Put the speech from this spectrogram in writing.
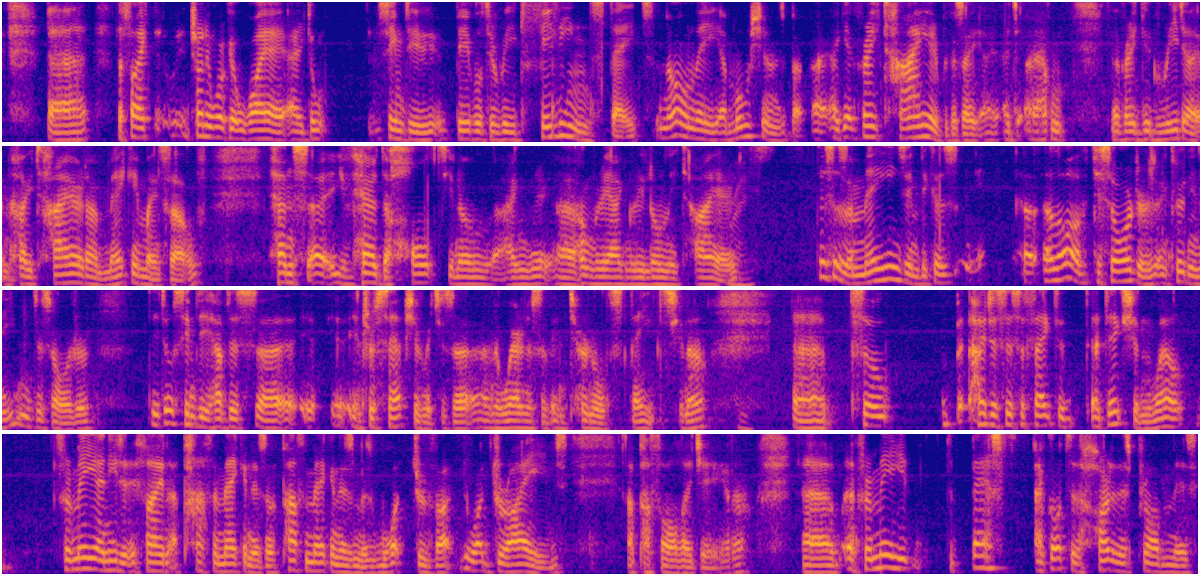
Uh, the fact, trying to work out why I, I don't seem to be able to read feeling states, not only emotions, but I, I get very tired because I, I, I, haven't got a very good readout on how tired I'm making myself. Hence, uh, you've heard the halt, you know, angry, uh, hungry, angry, lonely, tired. Right. This is amazing because a, a, lot of disorders, including eating disorder, they don't seem to have this uh, interoception, which is a, an awareness of internal states, you know. Mm. so but how does this affect addiction? Well, for me, I needed to find a pathomechanism. A pathomechanism is what driv- what drives a pathology, you know. Um, and for me, the best I've got to the heart of this problem is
